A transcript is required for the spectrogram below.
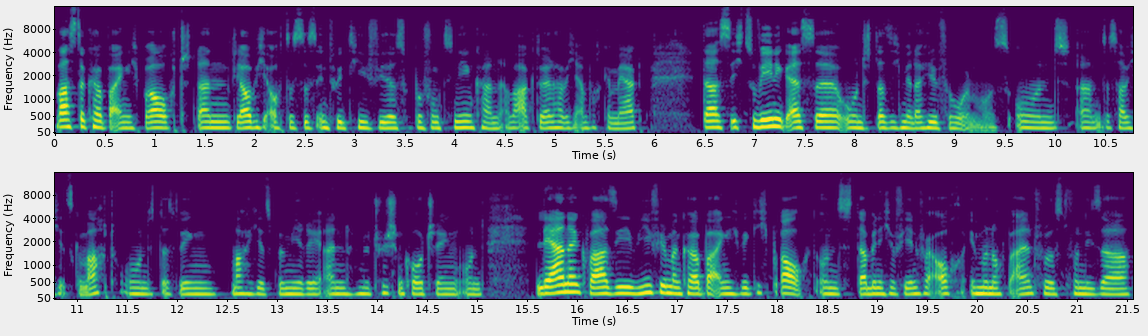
was der Körper eigentlich braucht, dann glaube ich auch, dass das intuitiv wieder super funktionieren kann. Aber aktuell habe ich einfach gemerkt, dass ich zu wenig esse und dass ich mir da Hilfe holen muss. Und ähm, das habe ich jetzt gemacht und deswegen mache ich jetzt bei Miri ein Nutrition Coaching und lerne quasi, wie viel mein Körper eigentlich wirklich braucht. Und da bin ich auf jeden Fall auch immer noch beeinflusst von dieser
